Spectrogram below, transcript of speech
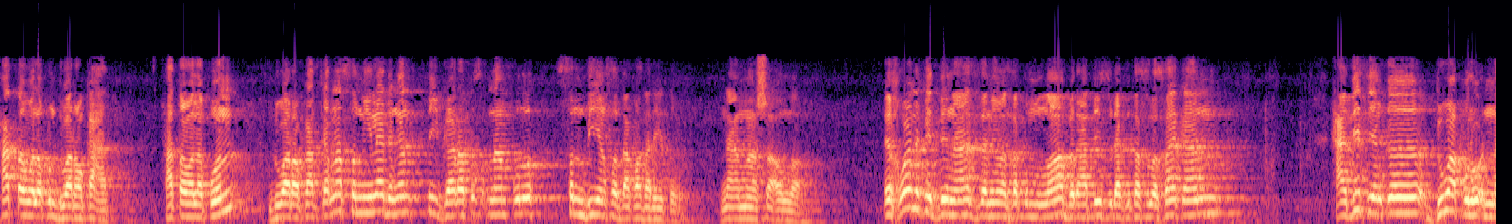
Hatta walaupun dua rakaat. Hatta walaupun dua rakaat karena senilai dengan 360 sendi yang sedekah tadi itu. Nah, Masya Allah. Ikhwan fi din azza wa jazakumullah berarti sudah kita selesaikan hadis yang ke-26.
